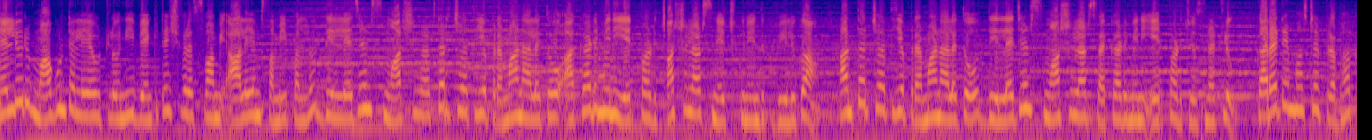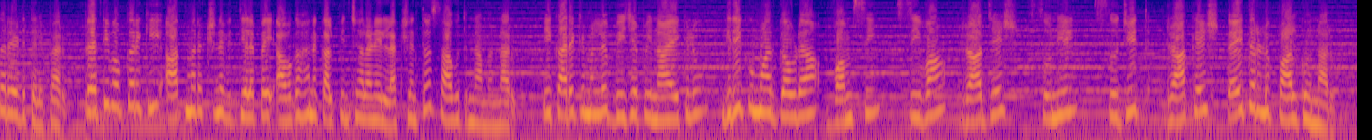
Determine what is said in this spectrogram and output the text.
నెల్లూరు మాగుంట లేఅవుట్లోని వెంకటేశ్వర స్వామి ఆలయం సమీపంలో the legends martial arts అంతర్జాతీయ ప్రమాణాలతో అకాడమీని ఏర్పాటు మార్షల్ ఆర్ట్స్ నేర్చుకునేందుకు వీలుగా అంతర్జాతీయ ప్రమాణాలతో ది లెజెండ్స్ మార్షల్ ఆర్ట్స్ అకాడమీని ఏర్పాటు చేసినట్లు కరాటే మాస్టర్ ప్రభాకర్ రెడ్డి తెలిపారు. ప్రతి ఒక్కరికి ఆత్మరక్షణ విద్యలపై అవగాహన కల్పించాలనే లక్ష్యంతో సాగుతున్నామన్నారు. ఈ కార్యక్రమంలో బీజేపీ నాయకులు గిరికుమార్ గౌడ వంశీ శివ రాజేష్ సునీల్ సుజిత్ రాకేష్ తదితరులు పాల్గొన్నారు.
